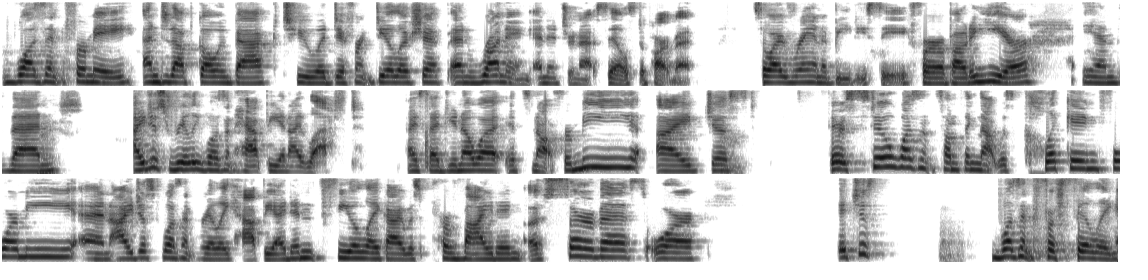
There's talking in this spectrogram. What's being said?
wasn't for me. Ended up going back to a different dealership and running an internet sales department. So I ran a BDC for about a year and then nice. I just really wasn't happy and I left. I said, you know what? It's not for me. I just, there still wasn't something that was clicking for me and I just wasn't really happy. I didn't feel like I was providing a service or it just wasn't fulfilling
